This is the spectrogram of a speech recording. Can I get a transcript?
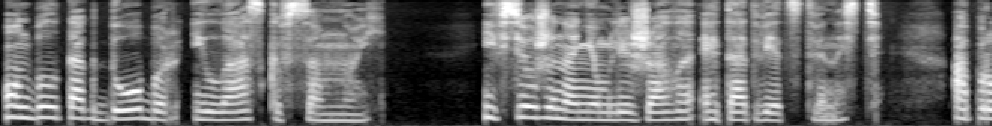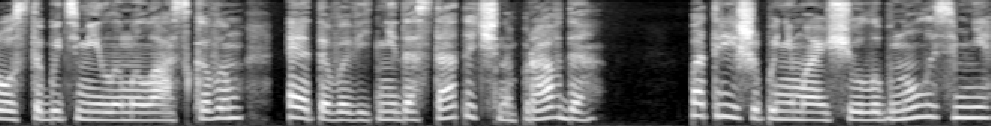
Он был так добр и ласков со мной. И все же на нем лежала эта ответственность. А просто быть милым и ласковым — этого ведь недостаточно, правда? Патриша, понимающе улыбнулась мне,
